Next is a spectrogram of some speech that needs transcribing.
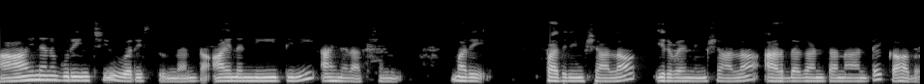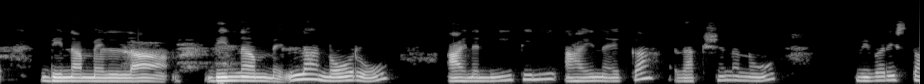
ఆయనను గురించి వివరిస్తుందంట. ఆయన నీతిని ఆయన రక్షణ. మరి పది నిమిషాల ఇరవై నిమిషాల అర్ధ గంటన అంటే కాదు. దినమెల్లా దినమెల్లా నోరు ఆయన నీతిని ఆయన యొక్క రక్షణను వివరిస్తూ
